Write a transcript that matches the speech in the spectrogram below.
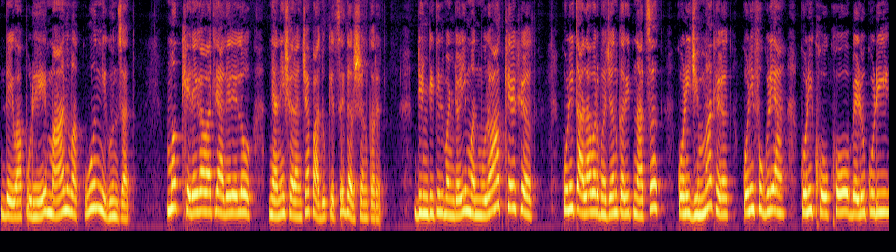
देवापुढे मान वाकवून निघून जात. मग खेडेगावातले आलेले लोक ज्ञानेश्वरांच्या पादुकेचे दर्शन करत. दिंडीतील मंडळी मनमुरात खेळ खेळत. कोणी तालावर भजन करीत नाचत कोणी झिम्मा खेळत कोणी फुगड्या कोणी खो खो बेडुकुडी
